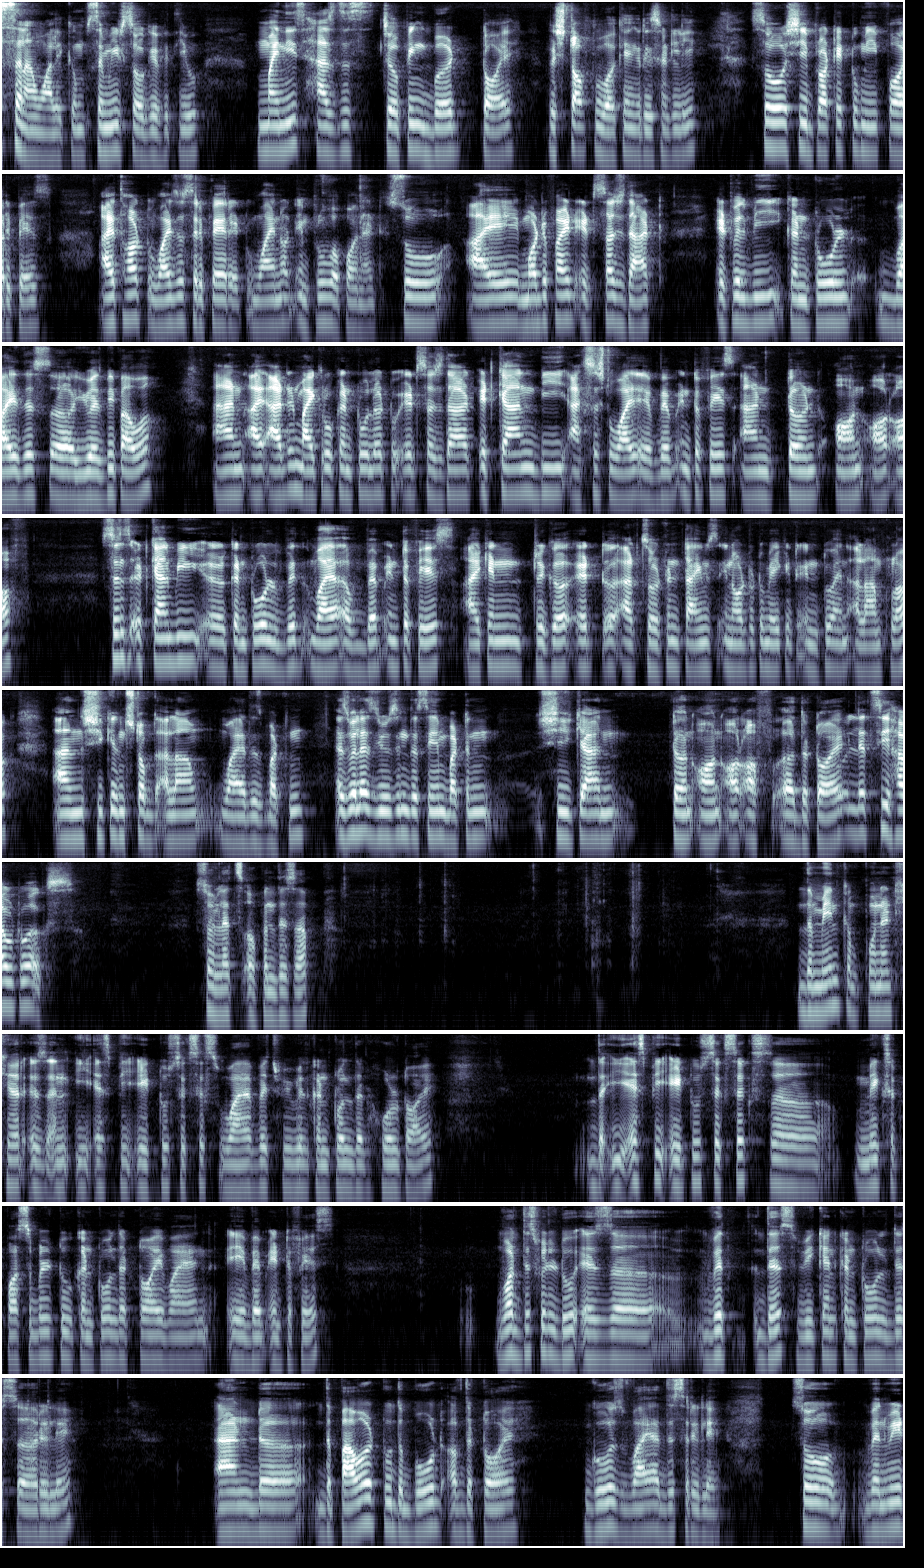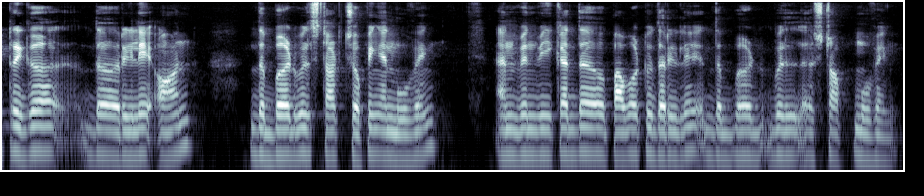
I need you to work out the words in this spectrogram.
Assalamu alaikum, Samir Sogay with you. My niece has this chirping bird toy which stopped working recently. So she brought it to me for repairs. I thought why just repair it, why not improve upon it. So I modified it such that it will be controlled by this uh, USB power and I added microcontroller to it such that it can be accessed via a web interface and turned on or off since it can be uh, controlled with via a web interface, I can trigger it uh, at certain times in order to make it into an alarm clock and she can stop the alarm via this button as well as using the same button she can turn on or off uh, the toy. Let's see how it works. So let's open this up. The main component here is an ESP8266 via which we will control the whole toy. The ESP8266 uh, makes it possible to control the toy via an, a web interface. What this will do is uh, with this we can control this uh, relay and uh, the power to the board of the toy goes via this relay so when we trigger the relay on, the bird will start chirping and moving. And when we cut the power to the relay, the bird will uh, stop moving.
